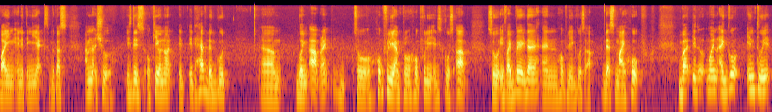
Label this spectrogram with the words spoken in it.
buying anything yet, because I'm not sure is this okay or not. It, it have the good um, going up, right? So hopefully I'm hopefully it goes up. So if I buy there and hopefully it goes up, that's my hope. But it, when I go into it,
